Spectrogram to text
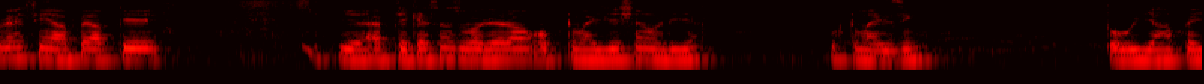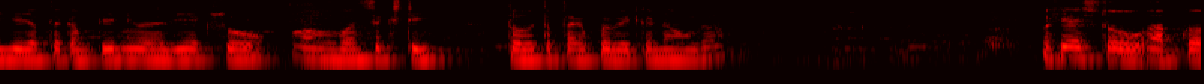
वैसे यहाँ पे आपके ये एप्लीकेशंस वगैरह ऑप्टिमाइजेशन हो रही है ऑप्टिमाइजिंग तो यहाँ पे ये जब तक कंप्लीट नहीं हो रही है एक सौ वन सिक्सटी तो तब तक आपको वेट करना होगा। ओके okay, तो आपको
